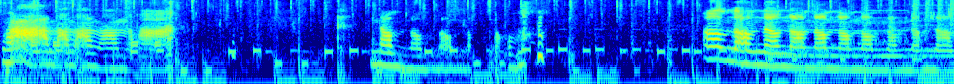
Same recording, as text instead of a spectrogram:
Nom nom nom nom nom. Nom nom nom nom nom. Nom nom nom nom nom nom nom nom nom.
